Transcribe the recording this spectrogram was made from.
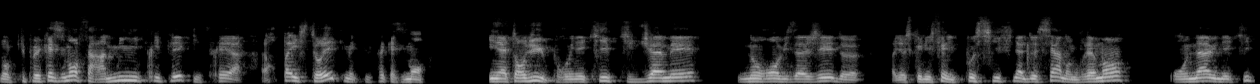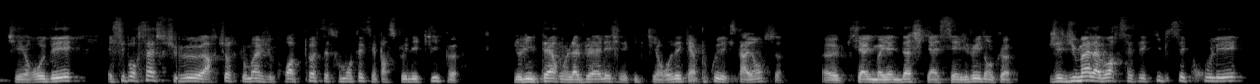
Donc, tu peux quasiment faire un mini triplé qui serait, alors pas historique, mais qui serait quasiment inattendu pour une équipe qui jamais n'aura envisagé de, de se qualifier à une possible finale de C1. Donc, vraiment, on a une équipe qui est rodée. Et c'est pour ça, si tu veux, Arthur, que moi, je crois peut être remontée, c'est parce que l'équipe de l'Inter, on l'a vu aller, c'est une équipe qui est rodée, qui a beaucoup d'expérience, euh, qui a une moyenne d'âge qui est assez élevée. Donc, euh, j'ai du mal à voir cette équipe s'écrouler euh,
